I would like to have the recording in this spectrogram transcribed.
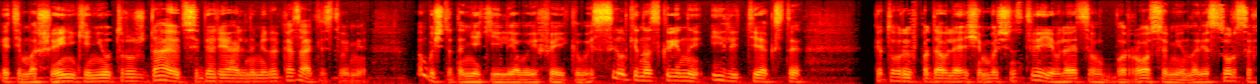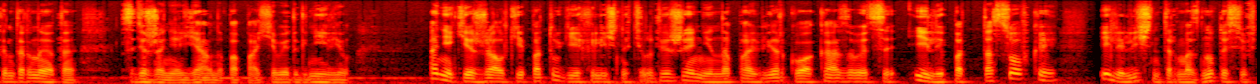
Эти мошенники не утруждают себя реальными доказательствами. Обычно это некие левые фейковые ссылки на скрины или тексты, которые в подавляющем большинстве являются вбросами на ресурсах интернета. Содержание явно попахивает гнилью а некие жалкие потуги их личных телодвижений на поверку оказываются или подтасовкой, или личной тормознутостью в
